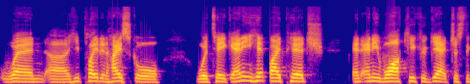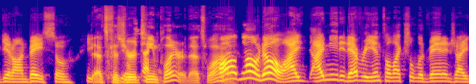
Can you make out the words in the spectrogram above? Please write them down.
when uh, he played in high school, would take any hit by pitch and any walk he could get just to get on base. So that's because you're a second. team player. That's why. Oh no, no, I I needed every intellectual advantage I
